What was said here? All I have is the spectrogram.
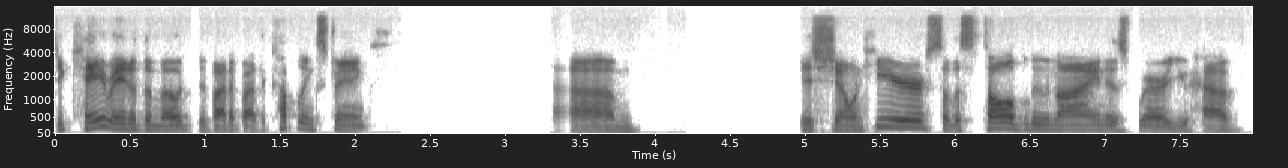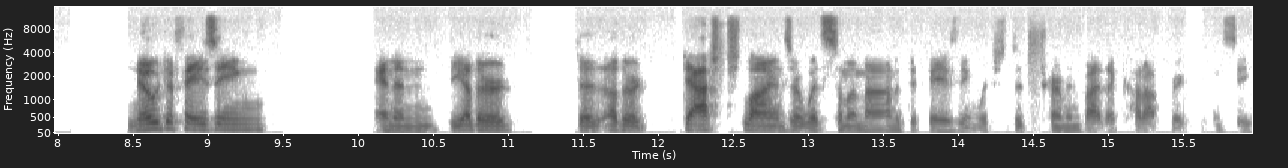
decay rate of the mode divided by the coupling strength um, is shown here. So the solid blue line is where you have no dephasing, and then the other the other dashed lines are with some amount of dephasing, which is determined by the cutoff frequency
